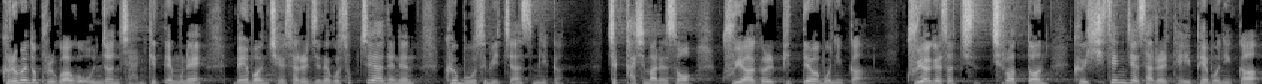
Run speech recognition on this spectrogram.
그럼에도 불구하고 온전치 않기 때문에 매번 제사를 지내고 속죄해야 되는 그 모습이 있지 않습니까? 즉 다시 말해서 구약을 빗대어 보니까 구약에서 치- 치렀던 그 희생 제사를 대입해 보니까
